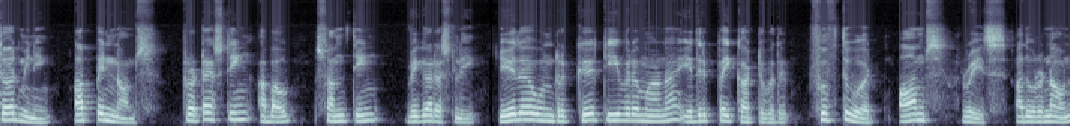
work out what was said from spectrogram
third meaning up in arms protesting about something vigorously ஏதோ ஒன்றுக்கு தீவிரமான எதிர்ப்பை காட்டுவது. ஃபிஃப்த் வேர்ட் ஆர்ம்ஸ் ரேஸ் அது ஒரு noun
